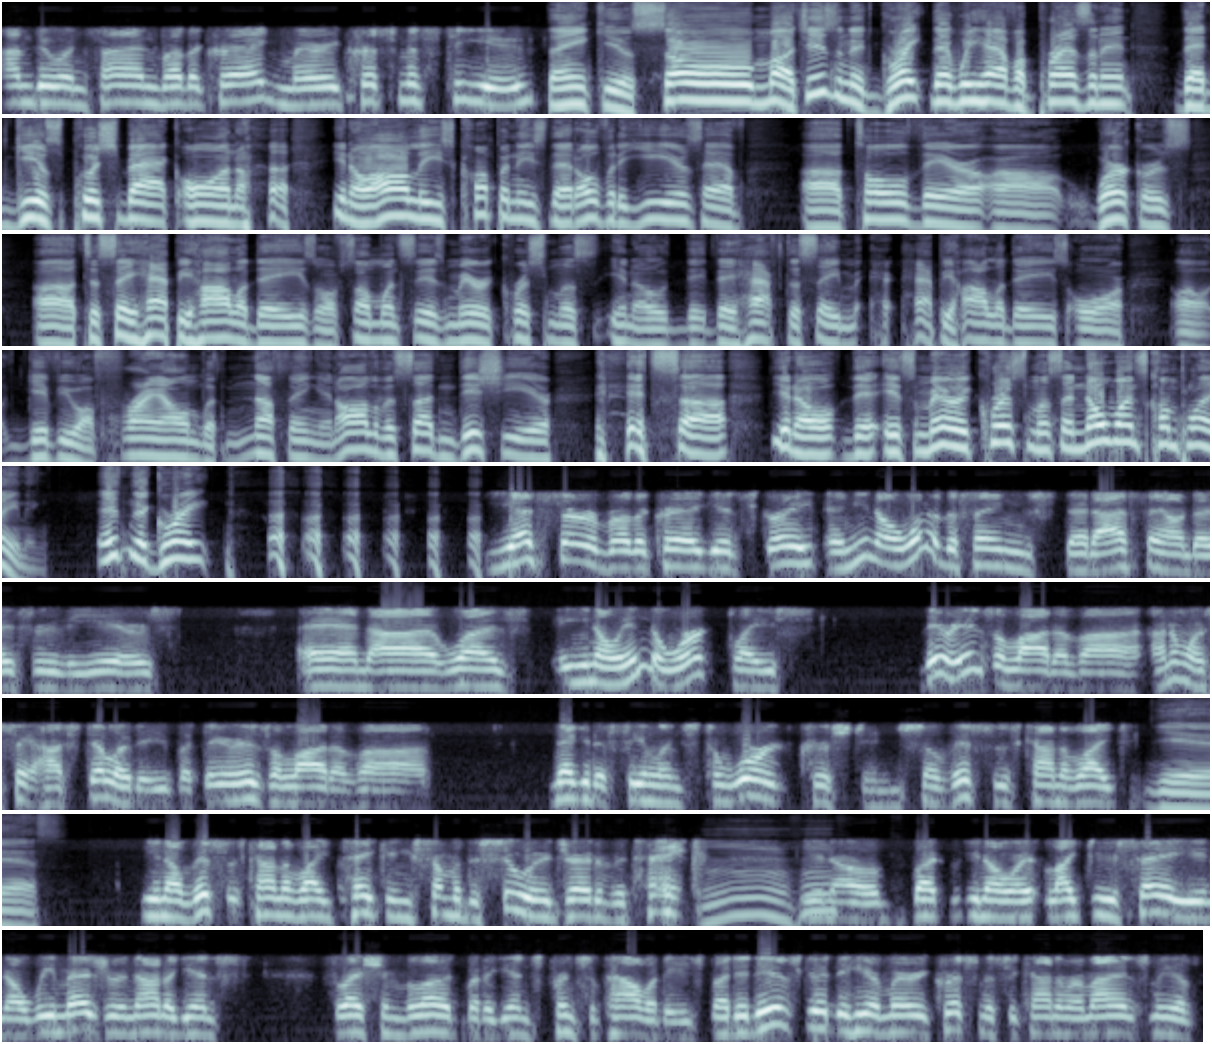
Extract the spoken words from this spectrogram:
I'm doing fine, Brother Craig. Merry Christmas to you. Thank you so much. Isn't it great that we have a president that gives pushback on, uh, you know, all these companies that over the years have uh, told their uh, workers uh, to say happy holidays, or if someone says Merry Christmas, you know, they, they have to say happy holidays or uh, give you a frown with nothing, and all of a sudden this year it's uh you know the, it's Merry Christmas and no one's complaining. Isn't it great? yes, sir, brother Craig. It's great, and you know one of the things that I found out through the years, and uh, was you know in the workplace there is a lot of uh, I don't want to say hostility, but there is a lot of uh, negative feelings toward Christians. So this is kind of like yes, you know, this is kind of like taking some of the sewage out of the tank. Mm-hmm. You know, but you know, it, like you say, you know, we measure not against flesh and blood, but against principalities. But it is good to hear Merry Christmas. It kind of reminds me of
